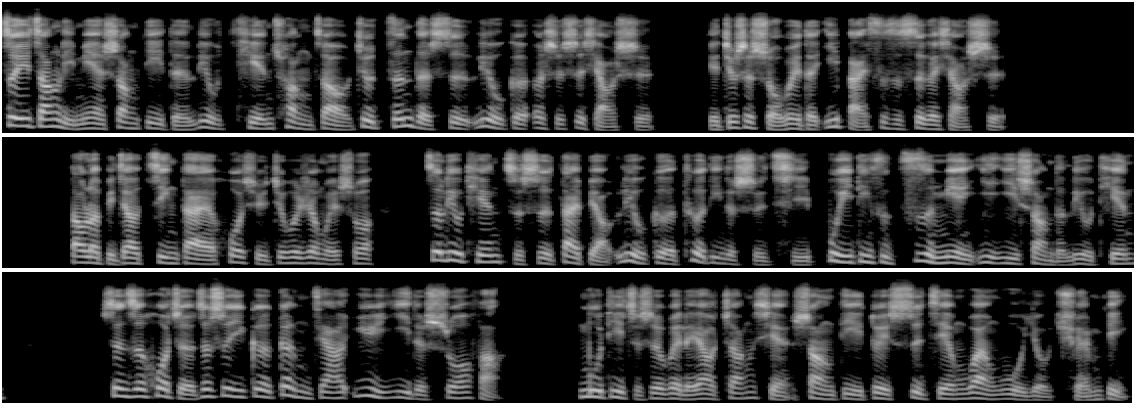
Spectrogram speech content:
这一章里面上帝的六天创造就真的是六个二十四小时，也就是所谓的一百四十四个小时。到了比较近代，或许就会认为说，这六天只是代表六个特定的时期，不一定是字面意义上的六天，甚至或者这是一个更加寓意的说法。目的只是为了要彰显上帝对世间万物有权柄，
